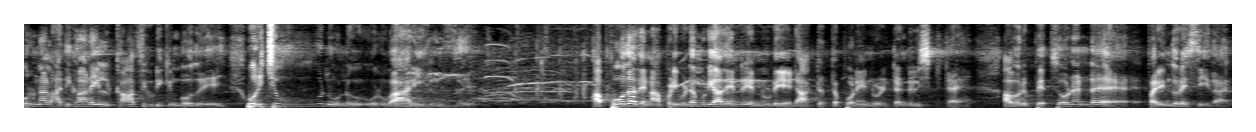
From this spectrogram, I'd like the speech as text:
ஒரு நாள் அதிகாலையில் காஃபி குடிக்கும்போது ஒரு சிவுன்னு ஒன்று ஒரு வாரி இருந்தது. அப்போது அதை நான் அப்படி விட முடியாது என்று என்னுடைய டாக்டர்கிட்ட போனேன். என்னுடைய டெண்டலிஸ்ட்டை அவர் பெப்சோடண்ட பரிந்துரை செய்தார்.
